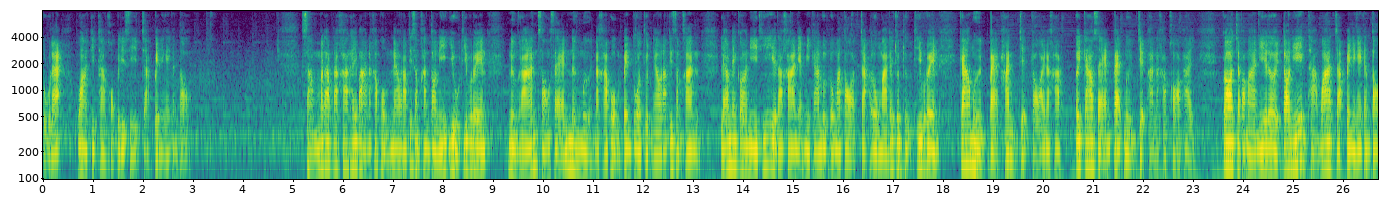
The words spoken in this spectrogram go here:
ดูและว่าทิศทางของ BTC จะเป็นยังไงกันต่อสำหรับราคาไทยบาทนะครับผมแนวรับที่สำคัญตอนนี้อยู่ที่บริเวณ 1ล้าน2แสน1หมื่นนะครับผมเป็นตัวจุดแนวรับที่สำคัญ แล้วในกรณีที่ราคาเนี่ยมีการหลุดลงมาต่อจะลงมาได้จนถึงที่บริเวณ 98,700 นะครับเอ้ย 987,000 นะครับขออภัย ก็จะประมาณนี้เลย ตอนนี้ถามว่าจะเป็นยังไงกันต่อ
